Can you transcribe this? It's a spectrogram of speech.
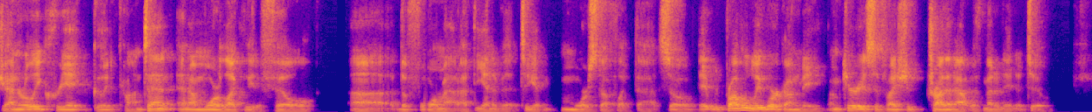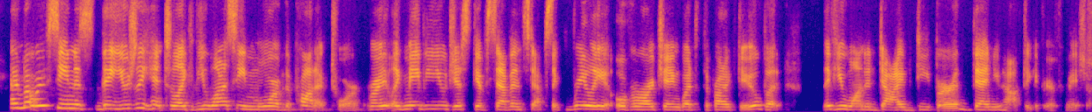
generally create good content and I'm more likely to fill uh, the format at the end of it to get more stuff like that. So it would probably work on me. I'm curious if I should try that out with metadata too. And what we've seen is they usually hint to like if you want to see more of the product tour, right? Like maybe you just give seven steps, like really overarching what does the product do, but if you want to dive deeper, then you have to give your information.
